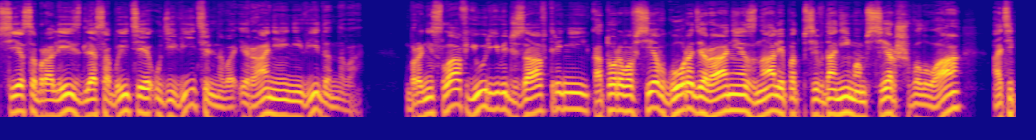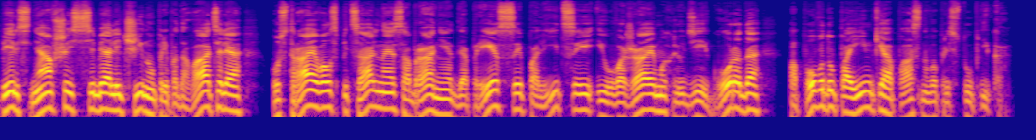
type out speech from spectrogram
Все собрались для события удивительного и ранее невиданного. Бронислав Юрьевич Завтрений, которого все в городе ранее знали под псевдонимом Серж Валуа, а теперь снявший с себя личину преподавателя, устраивал специальное собрание для прессы, полиции и уважаемых людей города по поводу поимки опасного преступника. Что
